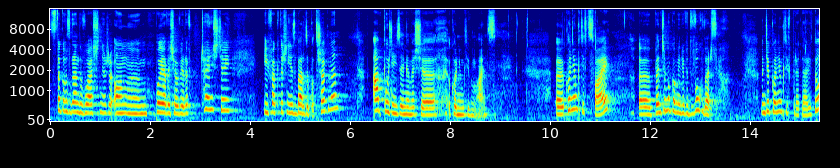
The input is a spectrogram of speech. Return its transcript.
z tego względu właśnie, że on em, pojawia się o wiele częściej i faktycznie jest bardzo potrzebny, a później zajmiemy się koniunktywem 1. E, Koniunktyw 2 e, będziemy go mieli w dwóch wersjach. Będzie koniunktyw preteritum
